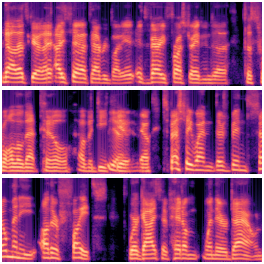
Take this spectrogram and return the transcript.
no that's good I, I say that to everybody it, it's very frustrating to to swallow that pill of a dq Yeah. you know especially when there's been so many other fights where guys have hit them when they're down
